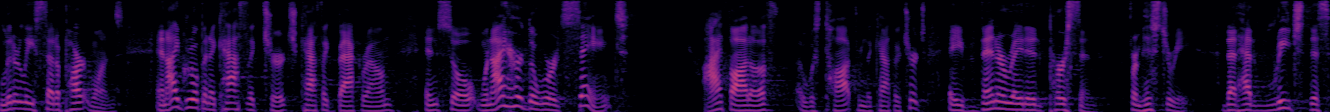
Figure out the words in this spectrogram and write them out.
literally set apart ones. And I grew up in a Catholic church, Catholic background, and so when I heard the word saint, I thought of, it was taught from the Catholic Church, a venerated person from history that had reached this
